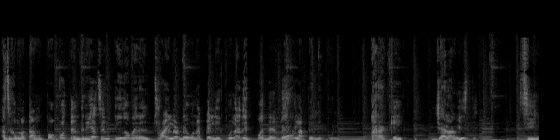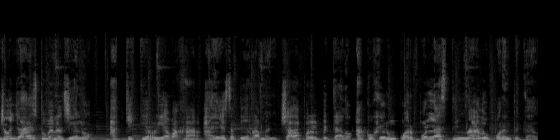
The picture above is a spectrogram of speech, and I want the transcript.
Así como tampoco tendría sentido ver el tráiler de una película después de ver la película. ¿Para qué? Ya la viste. Si yo ya estuve en el cielo, ¿a qué querría bajar a esa tierra manchada por el pecado a coger un cuerpo lastimado por el pecado?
